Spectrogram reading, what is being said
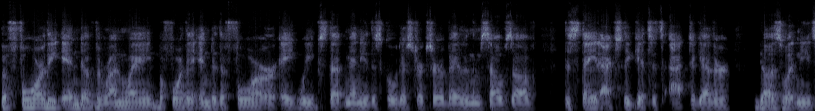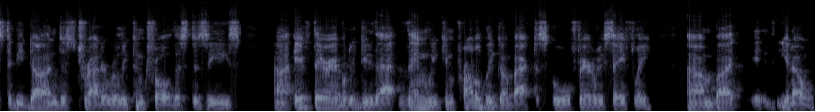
before the end of the runway, before the end of the four or eight weeks that many of the school districts are availing themselves of, the state actually gets its act together, does what needs to be done to try to really control this disease. Uh, if they're able to do that, then we can probably go back to school fairly safely. Um, but you know,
